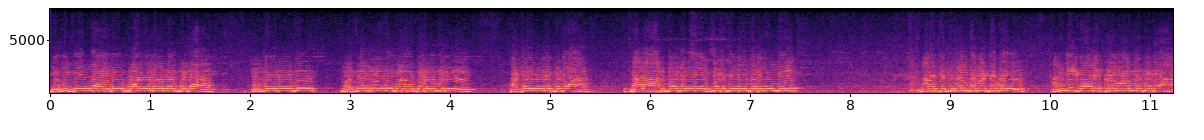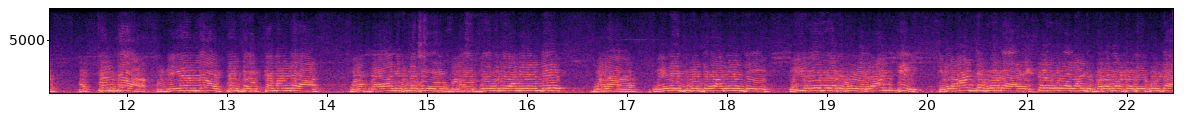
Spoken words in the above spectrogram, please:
దిగ్విజయంగా ఇదే ప్రాంగణంలో పెట్ట తొమ్మిది రోజు మొదటి రోజు మన ధర్మపురి పట్టణంలో కూడా చాలా ఆర్భాటంగా ఏర్పాటు చేయడం జరిగింది. మన తెలిసినంత మటుకు అన్ని కార్యక్రమాల్లో కూడా అత్యంత వేగంగా అత్యంత ఉత్తమంగా మన ప్రయాణికులకు మన ఉద్యోగులు కానివ్వండి మన మేనేజ్మెంట్ కానివ్వండి ఈ రోజు వరకు ఇలాంటి ఇలాంటి కూడా ఎక్కడ కూడా ఎలాంటి పొరపాటు లేకుండా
